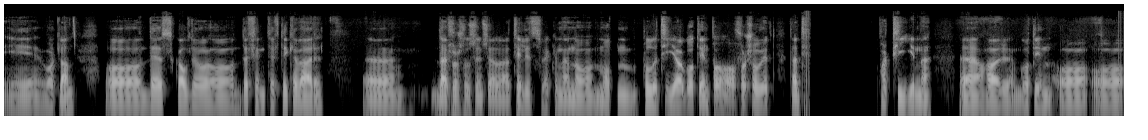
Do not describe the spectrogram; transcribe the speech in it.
i, vårt land. Og det skal det jo definitivt ikke være. Uh, derfor så syns jeg det er tillitsvekkende nå måten politiet har gått inn på, og for så vidt det er partiene uh, har gått inn og, og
